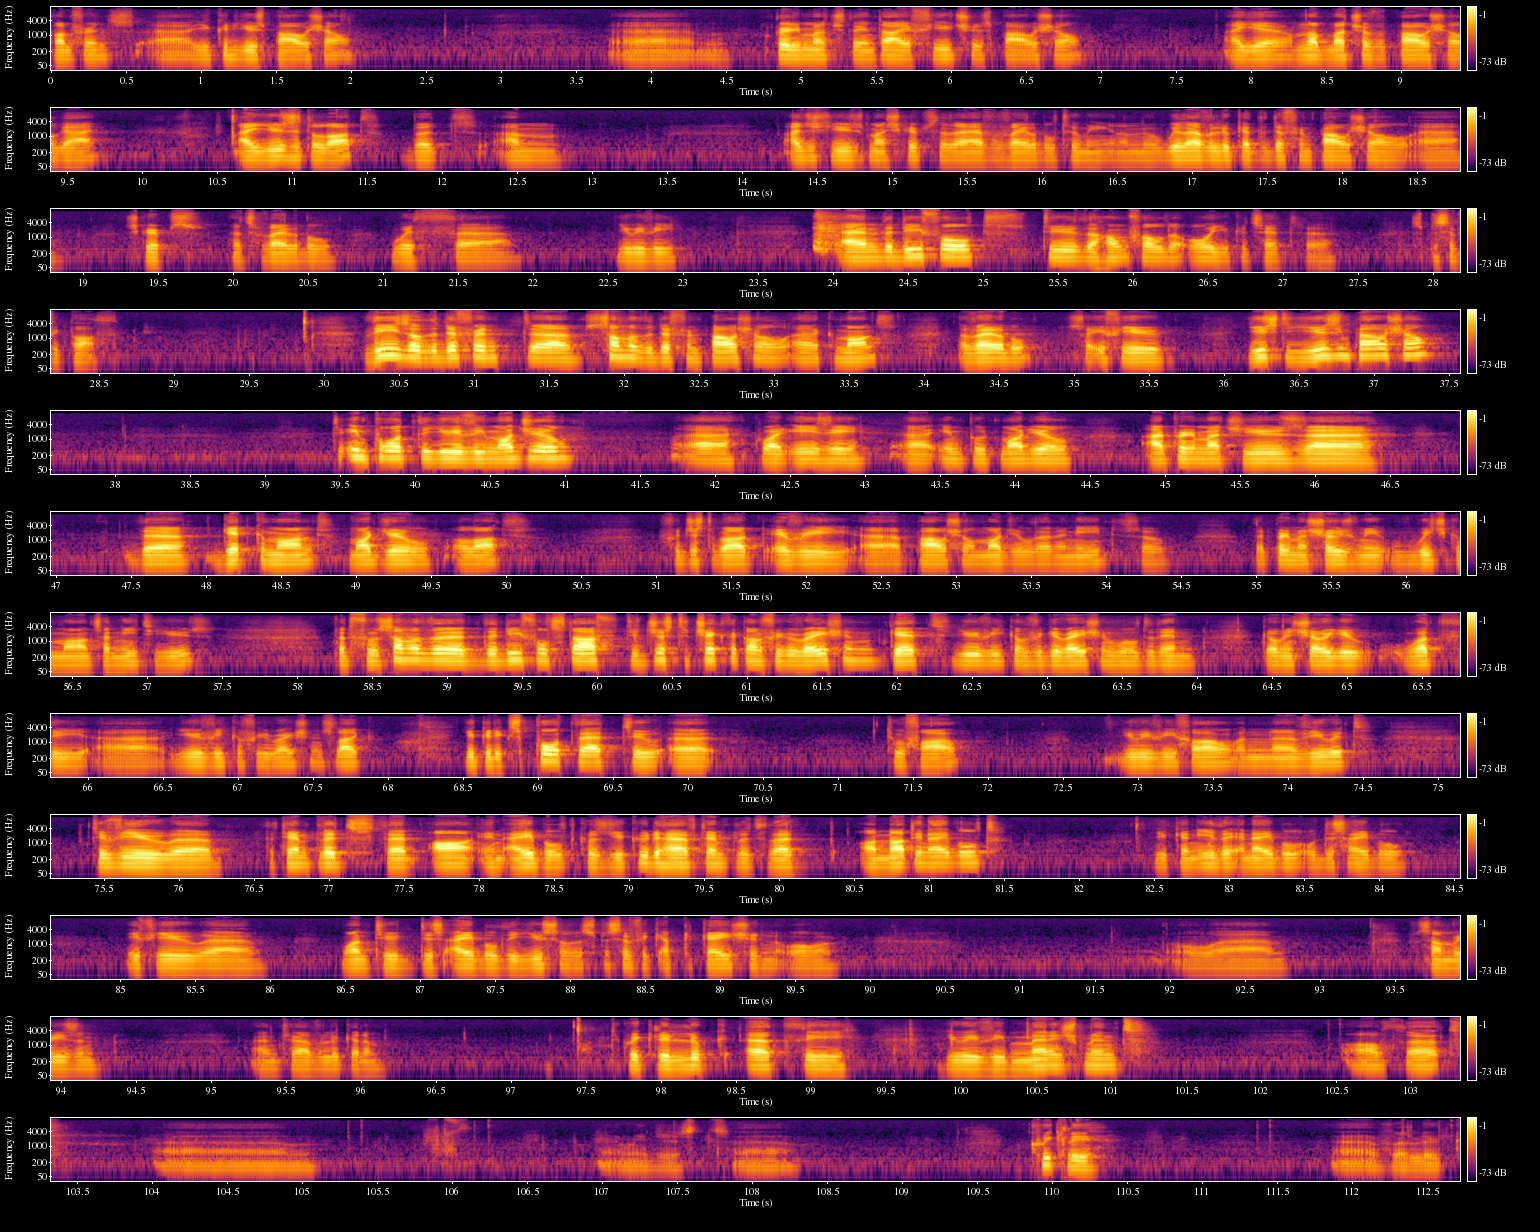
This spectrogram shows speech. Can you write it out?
conference. Uh, you could use PowerShell. Um, pretty much the entire future is PowerShell. Uh, yeah, I'm not much of a PowerShell guy. I use it a lot, but I'm I just use my scripts that I have available to me, and we'll have a look at the different PowerShell uh, scripts that's available with uh, UEV. and the default to the home folder, or you could set a specific path. These are the different, uh, some of the different PowerShell uh, commands available. So if you used to using PowerShell, to import the UEV module, uh, quite easy uh, input module, I pretty much use uh, the get command module a lot for just about every uh, PowerShell module that I need. So that pretty much shows me which commands I need to use. But for some of the, the default stuff, to just to check the configuration, get UEV configuration will then go and show you what the uh, UEV configuration is like. You could export that to, uh, to a file. UEV file and uh, view it. To view uh, the templates that are enabled, because you could have templates that are not enabled. You can either enable or disable. If you uh, want to disable the use of a specific application or, or um, for some reason, and to have a look at them. Quickly look at the UEV management of that. Um, let me just uh, quickly have a look.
